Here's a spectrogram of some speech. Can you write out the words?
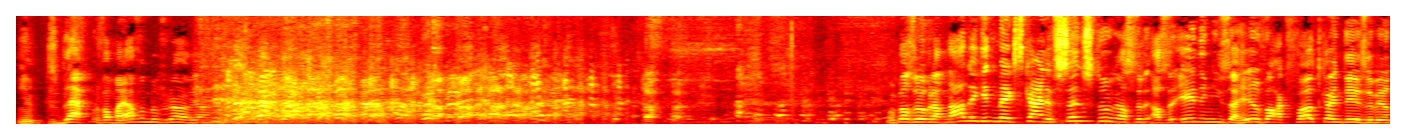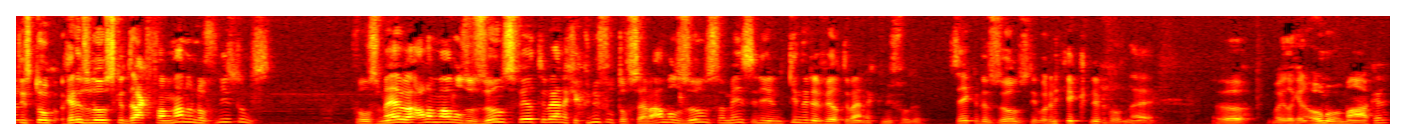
Ja, dus blijf maar van mij af, mevrouw. Ja. Maar ik was erover aan het nadenken, it makes kind of sense toch? Als er, als er één ding is dat heel vaak fout gaat in deze wereld, is het toch grenzeloos gedrag van mannen, of niet soms? Volgens mij hebben we allemaal onze zoons veel te weinig geknuffeld, of zijn we allemaal zoons van mensen die hun kinderen veel te weinig knuffelden? Zeker de zoons, die worden niet geknuffeld, nee. Oh, moet je er geen homo maken?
